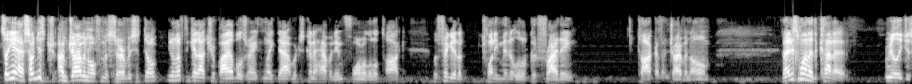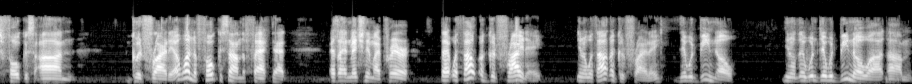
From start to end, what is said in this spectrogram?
So yeah, so I'm just I'm driving home from the service. Don't you don't have to get out your Bibles or anything like that. We're just gonna have an informal little talk. We'll figure a 20 minute little Good Friday talk as I'm driving home. And I just wanted to kind of really just focus on Good Friday. I wanted to focus on the fact that, as I had mentioned in my prayer, that without a Good Friday, you know, without a Good Friday, there would be no, you know, there would there would be no uh, um,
